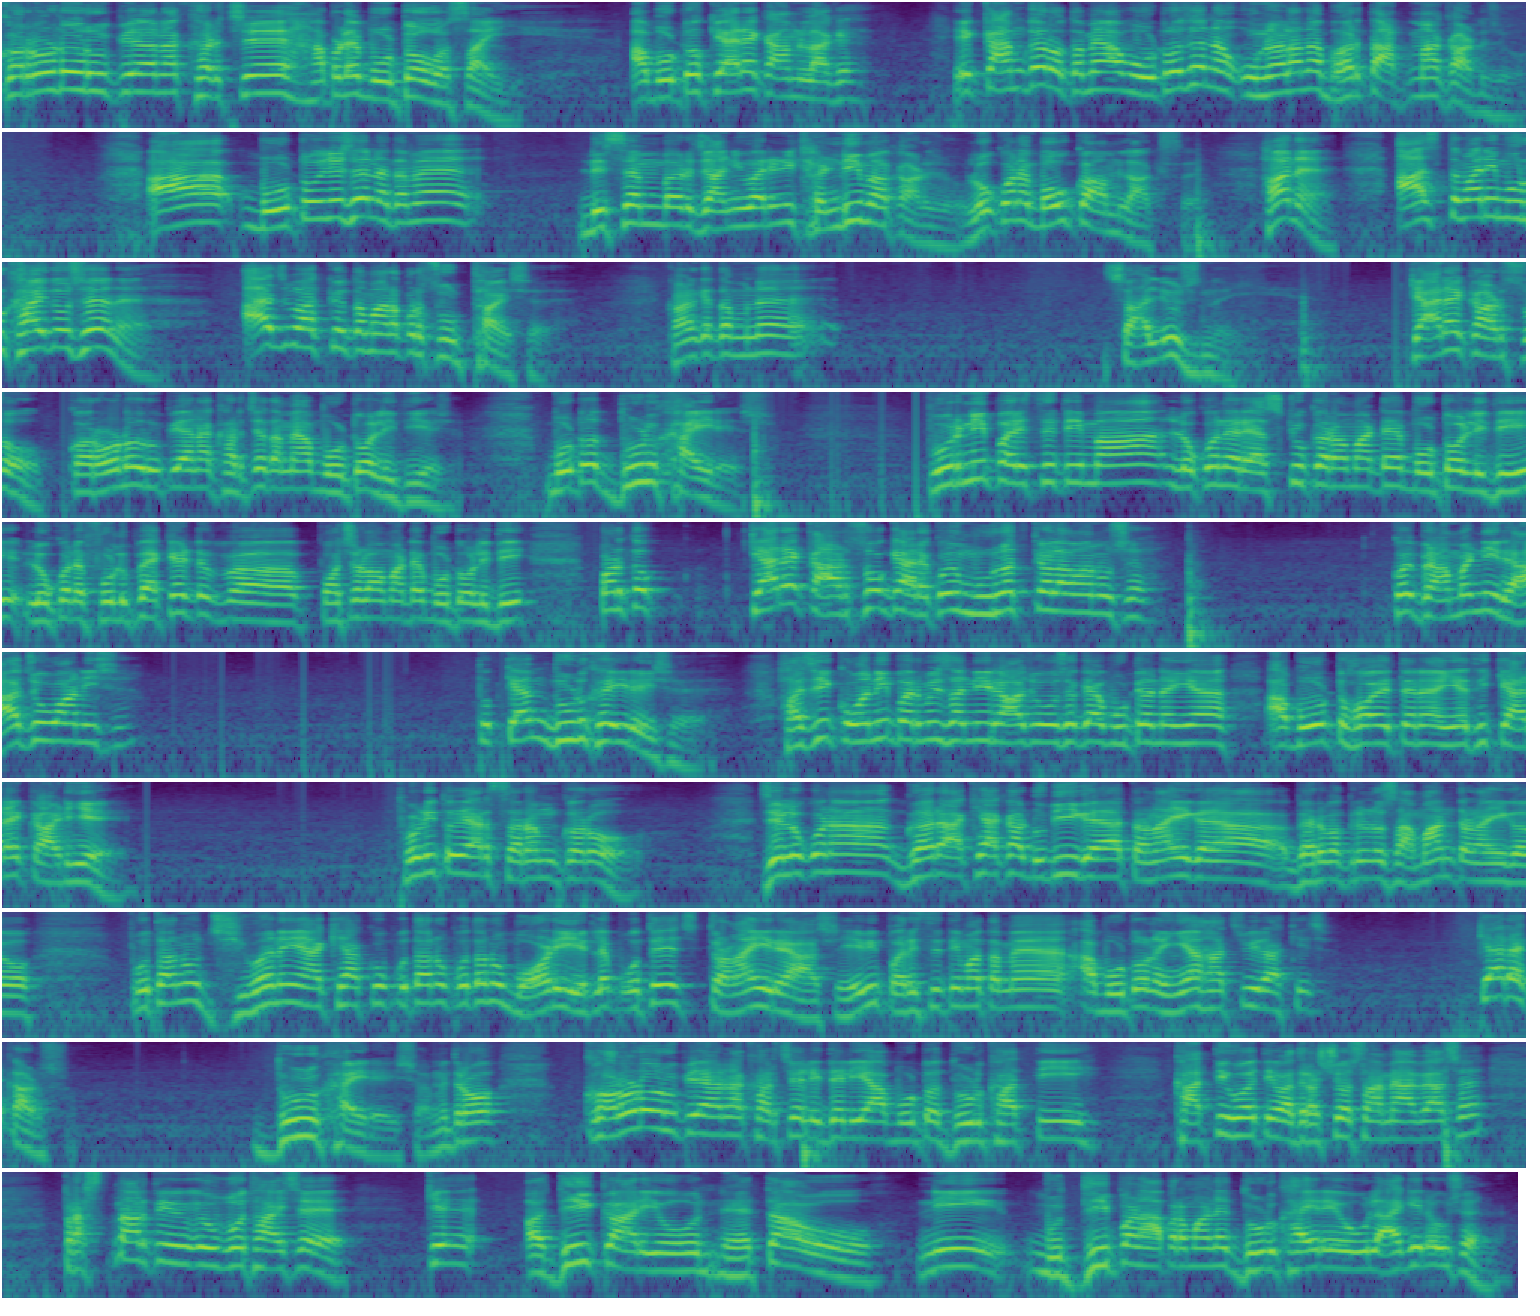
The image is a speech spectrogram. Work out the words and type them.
કરોડો રૂપિયાના ખર્ચે આપણે બોટો વસાઈ આ બોટો ક્યારે કામ લાગે? એક કામ કરો, તમે આ બોટો છે ને ઉનાળાના ભર તાપમાં કાઢજો. આ બોટો જે છે ને તમે ડિસેમ્બર, જાન્યુઆરીની ઠંડીમાં કાઢજો. લોકોને બહુ કામ લાગશે. હા ને? આજ તમારી મૂર્ખાઈ તો છે ને આ જ વાક્યો તમારા પર સૂટ થાય છે. કારણ કે તમને ચાલ્યું જ નહીં. ક્યારે કાઢશો? કરોડો રૂપિયાના ખર્ચે તમે આ બોટો લીધી છે બોટો ધૂળ ખાઈ રહી છે. પૂરની પરિસ્થિતિમાં લોકોને રેસ્ક્યુ કરવા માટે બોટો લીધી, લોકોને ફૂડ પેકેટ પહોંચાડવા માટે બોટો લીધી. પણ તો ક્યારે કાઢશો, ક્યારે? કોઈ મુહૂર્ત કળાવવાનું છે? કોઈ બ્રાહ્મણની રાહ જોવાની છે? તો કેમ ધૂળ ખાઈ રહી છે? હજી કોની પરમિશનની રાહ જોવો છો કે આ બુટેને અહીંયા, આ બોટ હોય તેને અહીંયાથી ક્યારે કાઢીએ? થોડી તો યાર શરમ કરો. જે લોકોના ઘર આખે આખા ડૂબી ગયા, તણાઈ ગયા, ઘર વકરીનો સામાન તણાઈ ગયો પોતાનું જીવન એ આખે આખું પોતાનું પોતાનું બોડી એટલે પોતે જ તણાઈ રહ્યા છે. એવી પરિસ્થિતિમાં તમે આ બોટોને અહીંયા હાંચવી રાખી છે? ક્યારે કાઢશો? ધૂળ ખાઈ રહી છે. મિત્રો, કરોડો રૂપિયાના ખર્ચે લીધેલી આ બોટો ધૂળ ખાતી ખાતી હોય તેવા દ્રશ્યો સામે આવ્યા છે. પ્રશ્નાર્થ ઊભો થાય છે કે અધિકારીઓ, નેતાઓની બુદ્ધિ પણ આ પ્રમાણે ધૂળ ખાઈ રહે એવું લાગી રહ્યું છે ને?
